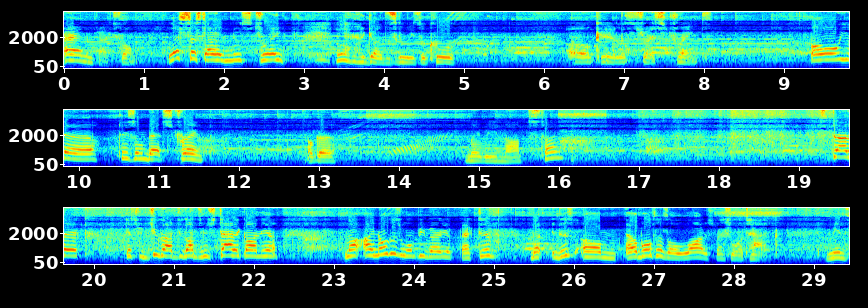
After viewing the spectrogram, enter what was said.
I am in fact strong. Let's test out our new strength. Oh my god, this is gonna be so cool. Okay, let's try strength. Oh yeah, take some that strength. Okay. Maybe not this time. Static! Guess what you got? You got some static on you. Now, I know this won't be very effective, but this um Elbolt has a lot of special attack. It means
